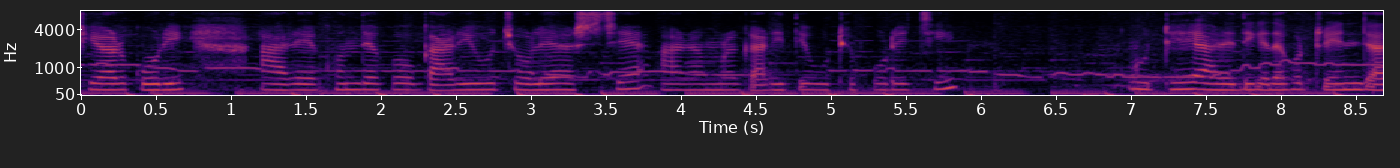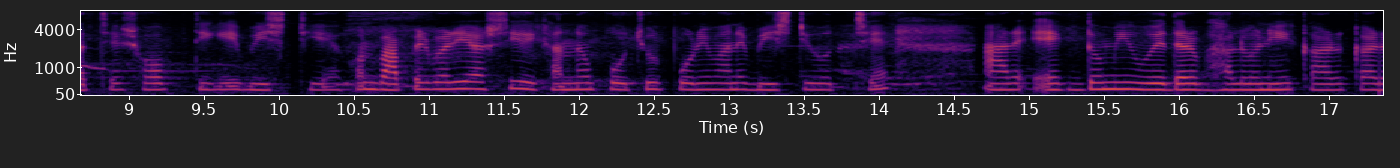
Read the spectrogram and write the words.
শেয়ার করি। আর এখন দেখো গাড়িও চলে আসছে আর আমরা গাড়িতে উঠে পড়েছি। উঠে আর এদিকে দেখো ট্রেন যাচ্ছে সব দিকেই বৃষ্টি। এখন বাপের বাড়ি আসছি, এখানেও প্রচুর পরিমাণে বৃষ্টি হচ্ছে। আর একদমই ওয়েদার ভালো নেই, কার কার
